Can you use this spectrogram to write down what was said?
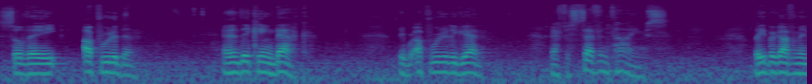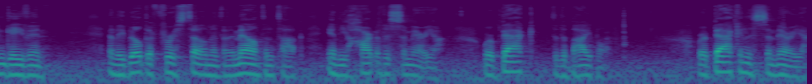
So they uprooted them. And then they came back. They were uprooted again. And after seven times, labor government gave in and they built their first settlement on a mountaintop in the heart of the Samaria. We're back to the Bible. We're back in the Samaria.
